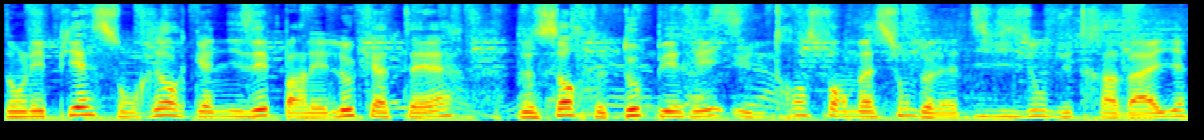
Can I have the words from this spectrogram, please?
dont les pièces sont réorganisées par les locataires, de sorte d'opérer une transformation de la division du travail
